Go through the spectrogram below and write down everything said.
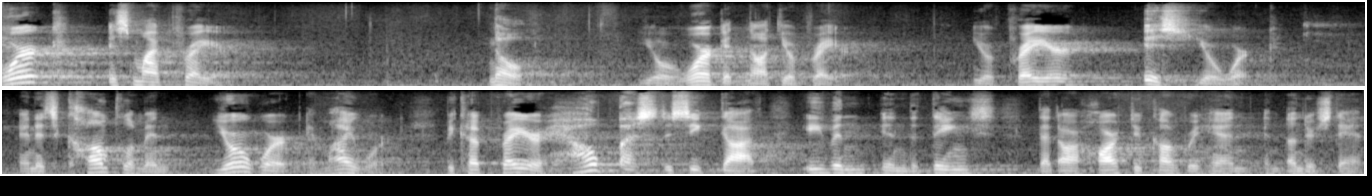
work is my prayer. No, your work is not your prayer. Your prayer is your work. And it's complement your work and my work. Because prayer help us to seek God even in the things that are hard to comprehend and understand.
